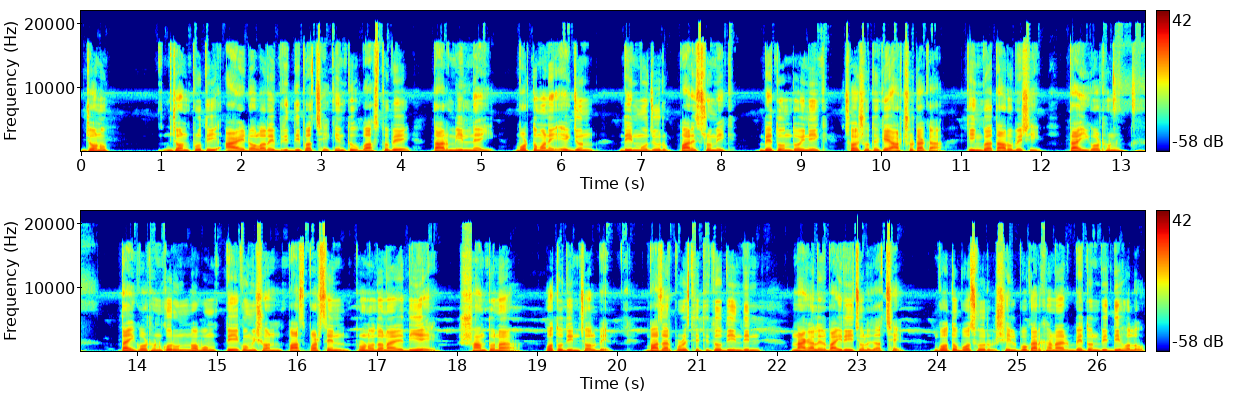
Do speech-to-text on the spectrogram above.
জন, জনপ্রতি আয় ডলারে বৃদ্ধি পাচ্ছে, কিন্তু বাস্তবে তার মিল নেই। বর্তমানে একজন দিনমজুর পারিশ্রমিক, বেতন দৈনিক ছয়শো থেকে আটশো টাকা, কিংবা তারও বেশি। তাই গঠন তাই গঠন করুন নবম পে কমিশন। পাঁচ পার্সেন্ট প্রণোদনায় দিয়ে সান্ত্বনা কতদিন চলবে? বাজার পরিস্থিতি তো দিন দিন নাগালের বাইরেই চলে যাচ্ছে। গত বছর শিল্প কারখানার বেতন বৃদ্ধি হলো,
